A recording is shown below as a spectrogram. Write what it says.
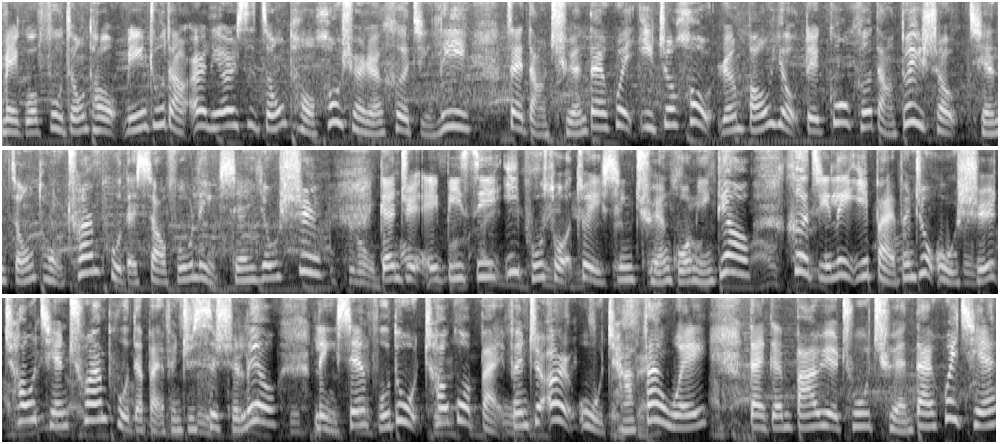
美国副总统、民主党二零二四总统候选人贺锦丽，在党全代会一周后，仍保有对共和党对手前总统川普的小幅领先优势。根据 ABC 伊普所最新全国民调，贺锦丽以百分之五十超前川普的百分之四十六，领先幅度超过百分之二误差范围，但跟八月初全代会前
